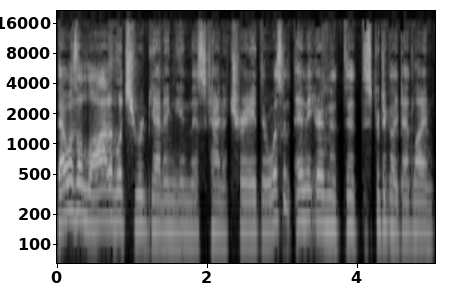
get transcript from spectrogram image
That was a lot of what you were getting in this kind of trade. There wasn't any in the, the, this particular deadline.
